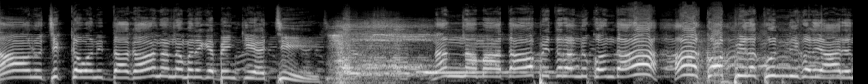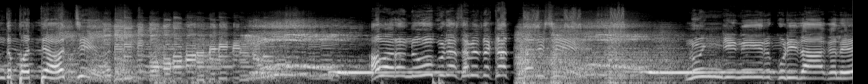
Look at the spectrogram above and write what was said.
ನಾನು ಚಿಕ್ಕವನಿದ್ದಾಗ ನನ್ನ ಮನೆಗೆ ಬೆಂಕಿ ಹಚ್ಚಿ ನನ್ನ ಮಾತಾಪಿತರನ್ನು ಕೊಂದ ಆ ಕೊಪ್ಪಿದ ಕುನ್ನಿಗಳು ಯಾರೆಂದು ಪತ್ತೆ ಹಚ್ಚಿ ಅವರನ್ನು ಬುಡ ಸಮೇತ ಕತ್ತರಿಸಿ ನುಂಗಿ ನೀರು ಕುಡಿದಾಗಲೇ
